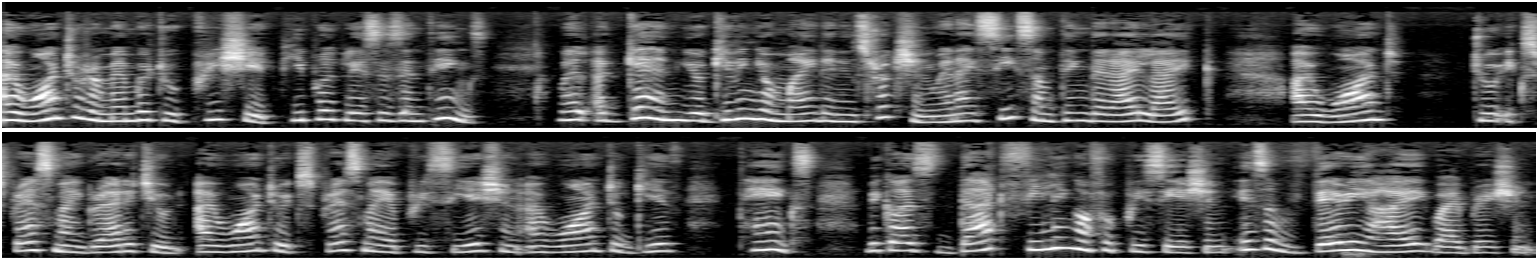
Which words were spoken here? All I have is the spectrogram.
I want to remember to appreciate people, places, and things. Well, again, you're giving your mind an instruction. When I see something that I like, I want to express my gratitude. I want to express my appreciation. I want to give thanks because that feeling of appreciation is a very high vibration.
